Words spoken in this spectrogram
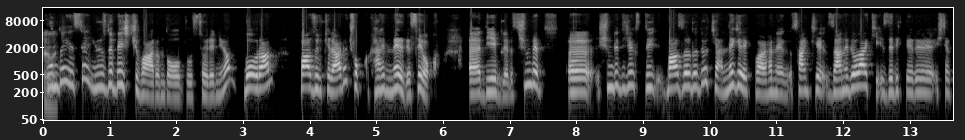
Evet. Bunda ise %5 civarında olduğu söyleniyor. Bu oran bazı ülkelerde çok yani neredeyse yok e, diyebiliriz. Şimdi e, şimdi diyeceksin bazıları da diyor ki yani ne gerek var hani sanki zannediyorlar ki izledikleri işte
